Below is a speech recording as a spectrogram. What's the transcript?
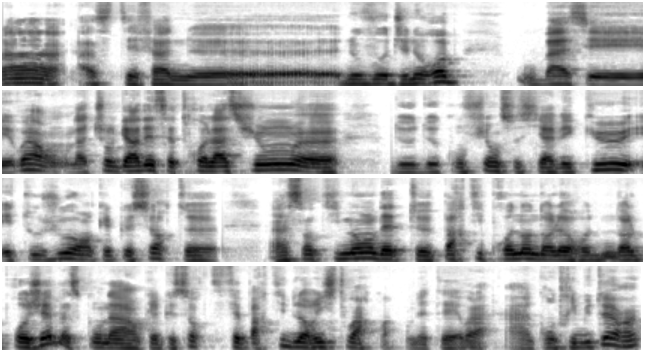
à Stéphane Nouveau de Genorobe. Où, bah, c'est, voilà, on a toujours gardé cette relation de, de, confiance aussi avec eux et toujours en quelque sorte un sentiment d'être partie prenante dans, le projet parce qu'on a en quelque sorte fait partie de leur histoire. Quoi. On était voilà, un contributeur hein,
